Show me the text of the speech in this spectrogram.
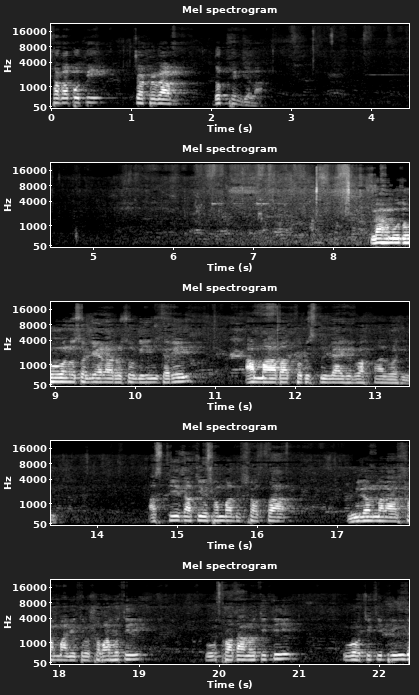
সভাপতি, চট্টগ্রাম দক্ষিণ জেলা। নুসাল্লি আলা রাসূলিহিল কারীম। আম্মা আবাদ বিসমিল্লাহির রহমানির রহিম। আজকে জাতীয় সাংবাদিক সংস্থা মিলনমেলার সম্মানিত সভাপতি ও প্রধান অতিথি ও অতিথিবৃন্দ,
